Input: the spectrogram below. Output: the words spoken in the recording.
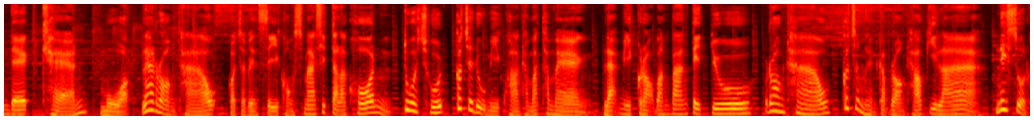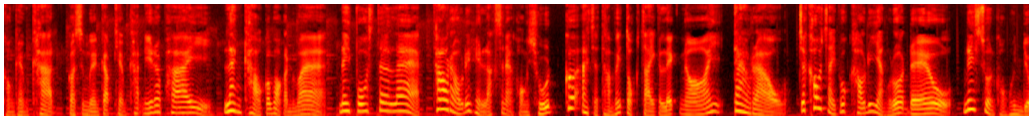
นเด็ก แขน หมวก และรองเท้าก็จะเป็นสีของสมาชิกแต่ละคน ตัวชุดก็จะดูมีความธรรมะทแมง และมีเกราะบางๆติดอยู่ รองเท้าก็จะเหมือนกับรองเท้ากีฬาในส่วนของเข็มขัดก็เหมือนกับเข็มขัดนิรภัย แหล่งข่าวก็บอกกันว่า ในโปสเตอร์แรก ถ้าเราได้เห็นลักษณะของชุด ก็อาจจะทำให้ตกใจกันเล็กน้อย แต่เราจะเข้าใจพวกเขาได้อย่างรวดเร็ว ในส่วนของหุ่นย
